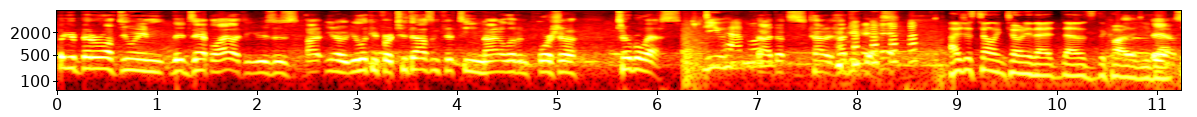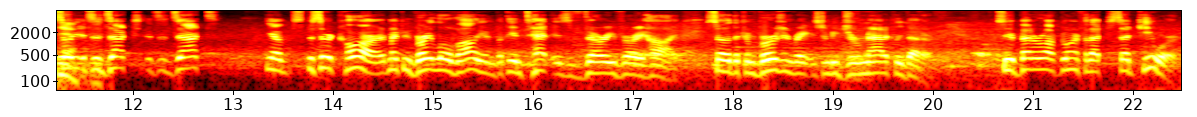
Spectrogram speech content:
but you're better off doing the example I like to use is you know you're looking for a 2015 911 Porsche Turbo S. Do you have one? Uh, that's kind of how'd you guess? I was just telling Toni that that was the car that you got. Yeah, so it's exact, it's exact, you know, specific car. It might be very low volume, but the intent is very, very high. So the conversion rate is going to be dramatically better. So you're better off going for that said keyword,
